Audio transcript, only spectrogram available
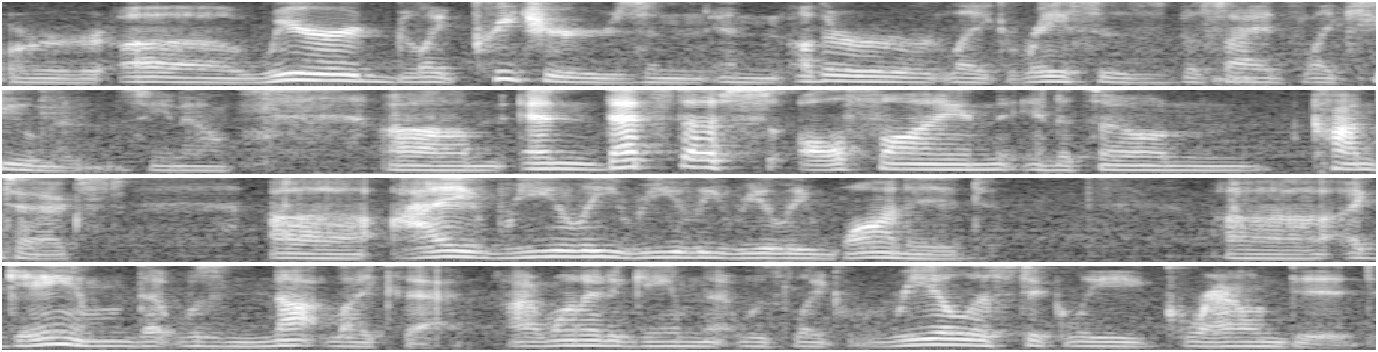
or uh, weird like creatures and, and other like races besides like humans, you know, um, and that stuff's all fine in its own context. Uh, I really, really, really wanted uh, a game that was not like that. I wanted a game that was like realistically grounded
